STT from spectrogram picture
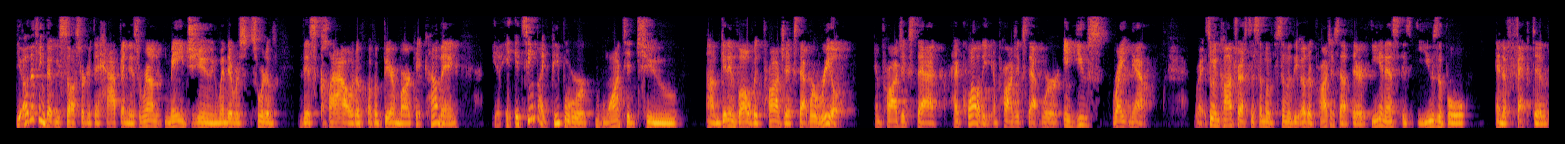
The other thing that we saw started to happen is around May June when there was sort of this cloud of, of a bear market coming, you know, it, it, seemed like people were wanted to um, get involved with projects that were real and projects that had quality and projects that were in use right now. Right. So in contrast to some of some of the other projects out there, ENS is usable and effective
